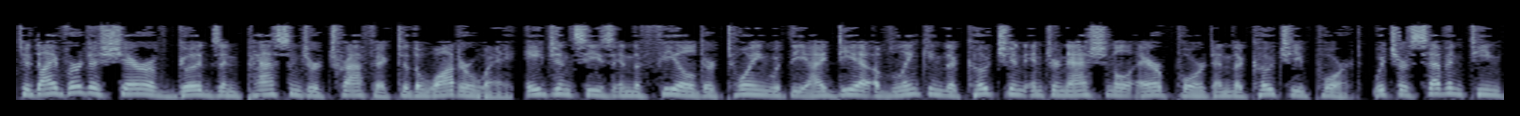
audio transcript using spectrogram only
To divert a share of goods and passenger traffic to the waterway, agencies in the field are toying with the idea of linking the Cochin International Airport and the Kochi port, which are 17.2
